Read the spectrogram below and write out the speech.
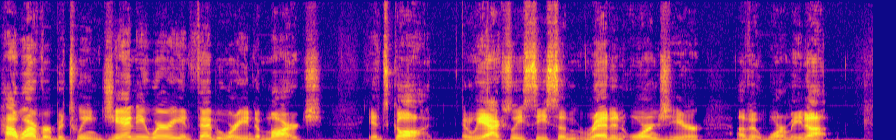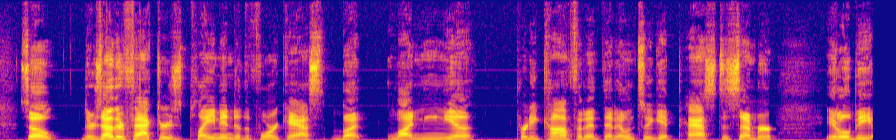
However, between January and February into March, it's gone. And we actually see some red and orange here of it warming up. So there's other factors playing into the forecast, but La Nina, pretty confident that once we get past December, it'll be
